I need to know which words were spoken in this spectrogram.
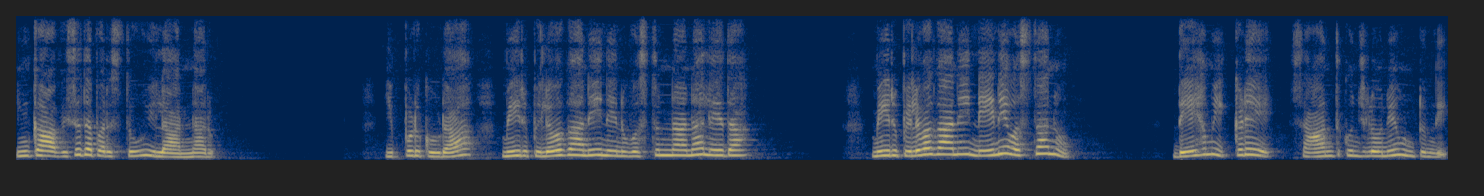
ఇంకా విశదపరుస్తూ ఇలా అన్నారు. ఇప్పుడు కూడా మీరు పిలవగానే నేను వస్తున్నానా లేదా? మీరు పిలవగానే నేనే వస్తాను. దేహం ఇక్కడే శాంతికుంజులోనే ఉంటుంది.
